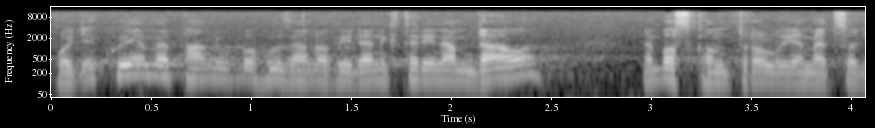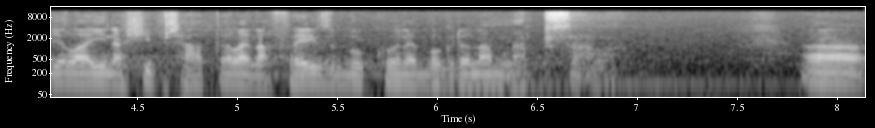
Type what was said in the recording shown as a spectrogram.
Poděkujeme Pánu Bohu za nový den, který nám dal, nebo zkontrolujeme, co dělají naši přátelé na Facebooku, nebo kdo nám napsal. A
